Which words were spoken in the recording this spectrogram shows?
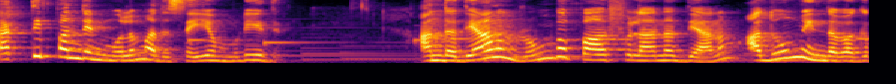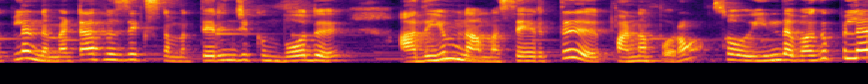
சக்தி பந்தின் மூலம் அதை செய்ய முடியுது. அந்த தியானம் ரொம்ப பவர்ஃபுல்லான தியானம். அதுவும் இந்த வகுப்பில் இந்த மெட்டாஃபிசிக்ஸ் நம்ம தெரிஞ்சுக்கும் போது அதையும் நாம் சேர்த்து பண்ண போகிறோம் ஸோ இந்த வகுப்பில்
